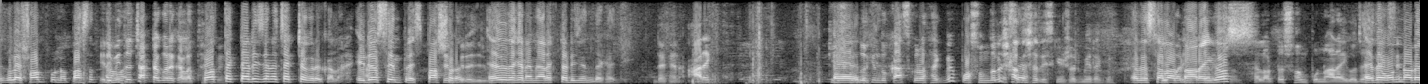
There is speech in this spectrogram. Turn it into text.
এগুলো সম্পূর্ণ পাঁচ হাত এর ভিতরে চারটা করে কালার থাকবে। প্রত্যেকটা ডিজাইনে চারটা করে কালার এটা সেম প্রাইস পাঁচশো Same টাকা। এই দেখেন আমি আরেকটা ডিজাইন দেখাই দিই। দেখেন আরেক কি সুন্দর কিন্তু কাজ করা থাকবে পছন্দ হলে সাথে সাথে স্ক্রিনশট নিয়ে রাখবেন। এদের সালাডটা আড়াই গজ। স্যালাডটা সম্পূর্ণ আড়াই গজ এদের অন্যটা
